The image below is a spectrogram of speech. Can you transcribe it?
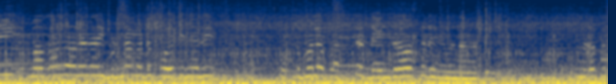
കൊല്ലാടി മുഖം എന്ന് പറയുന്നത് ഇവിടുന്ന് അങ്ങോട്ട് പോയി കഴിഞ്ഞാൽ കുത്തുമല ഫസ്റ്റ് ഡേഞ്ചർ അവസ്ഥ ഇവിടുന്ന് അങ്ങോട്ട്. ഇവിടെ ഒക്കെ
